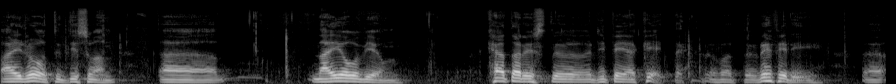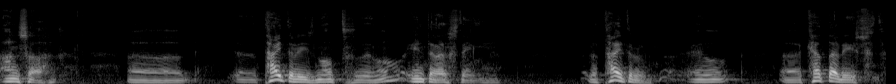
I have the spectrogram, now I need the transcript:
I wrote this one, uh, niobium catalyst uh, repair kit, but the referee uh, answered. Uh, uh, title is not you know, interesting. The title, you know, uh, catalyst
